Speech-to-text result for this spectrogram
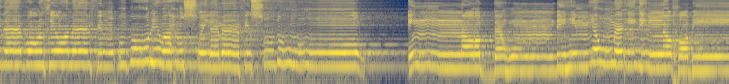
إذا بعثر ما في القبور وحصل ما في الصدور ربهم بهم يومئذ لخبير.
